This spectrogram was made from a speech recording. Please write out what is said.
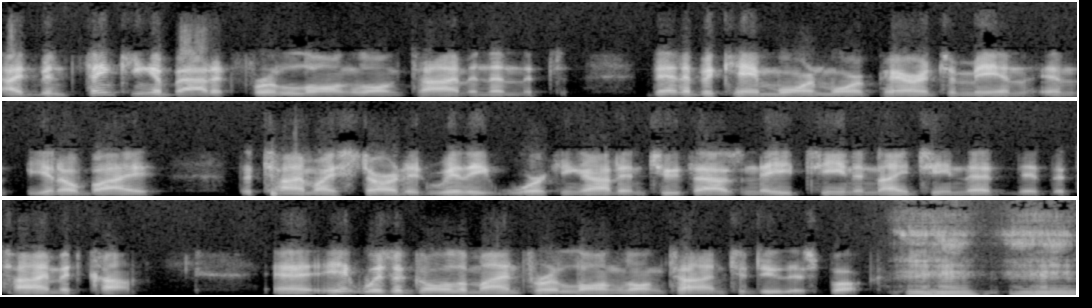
I'd been thinking about it for a long long time and then the, then it became more and more apparent to me and, and you know by the time I started really working on it in 2018 and 19 that, that the time had come uh, it was a goal of mine for a long long time to do this book mm-hmm, mm-hmm.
